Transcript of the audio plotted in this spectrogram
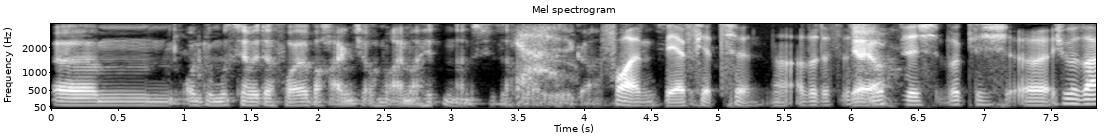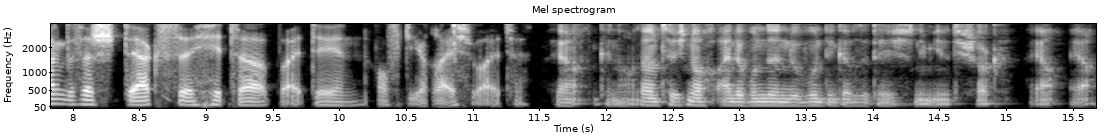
ähm, und du musst ja mit der Feuerbach eigentlich auch nur einmal hitten, dann ist die Sache ja, eh egal. Vor allem BR14. Ne? Also das ist ja, wirklich, ja. wirklich, äh, ich würde sagen, das ist der stärkste Hitter bei denen auf die Reichweite. Ja, genau. Dann natürlich noch eine Wunde, eine Wound Incapacitation, Immunity Shock. Ja, ja.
